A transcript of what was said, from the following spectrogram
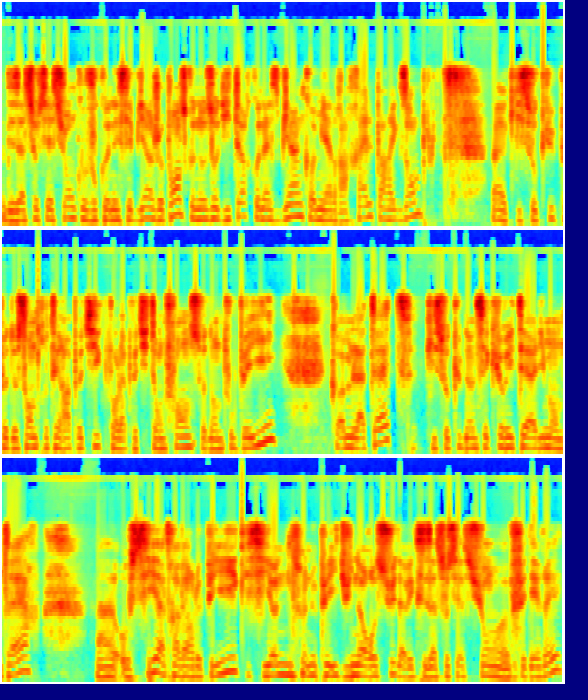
des associations que vous connaissez bien, je pense, que nos auditeurs connaissent bien, comme Yad Rachel par exemple, qui s'occupe de centres thérapeutiques pour la petite enfance dans tout le pays, comme La Tête, qui s'occupe d'un sécurité alimentaire euh, aussi à travers le pays, qui sillonne le pays du nord au sud avec ses associations euh, fédérées.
